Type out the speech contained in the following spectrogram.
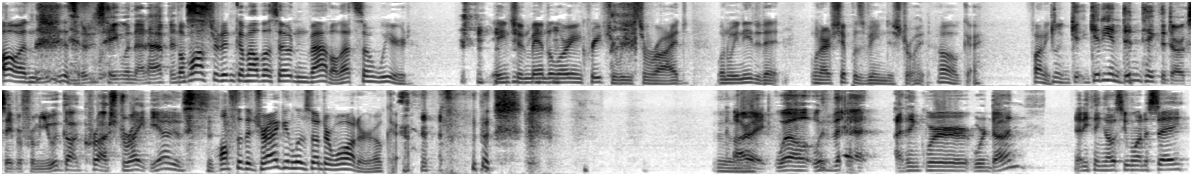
Oh, and it's, I just hate when that happens. the monster didn't come help us out in battle. That's so weird. Ancient Mandalorian creature we used to ride when we needed it when our ship was being destroyed. Oh, okay. Funny. G- Gideon didn't take the dark saber from you. It got crushed, right? Yeah. Also, the dragon lives underwater. Okay. All right. Well, with that, I think we're we're done. Anything else you want to say?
